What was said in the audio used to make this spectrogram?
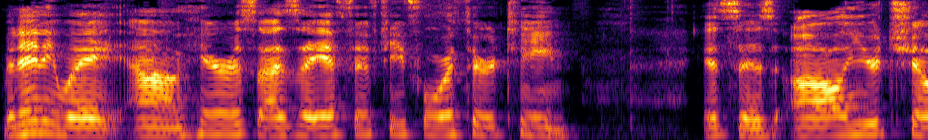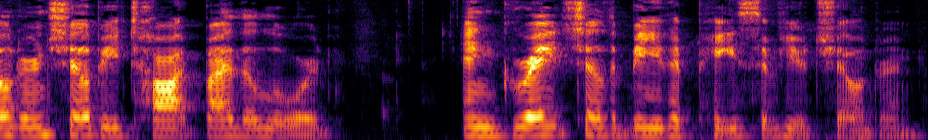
But anyway, um, here is Isaiah fifty four thirteen. It says, "All your children shall be taught by the Lord, and great shall be the peace of your children."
